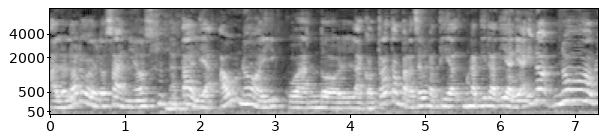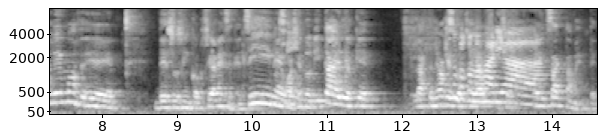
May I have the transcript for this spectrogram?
a lo largo de los años, Natalia, aún hoy, cuando la contratan para hacer una, tía- una tira diaria, y no, no hablemos de, de sus incursiones en el cine Sí. o haciendo unitarios, que las tenemos Es que un poco más variada. exactamente.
